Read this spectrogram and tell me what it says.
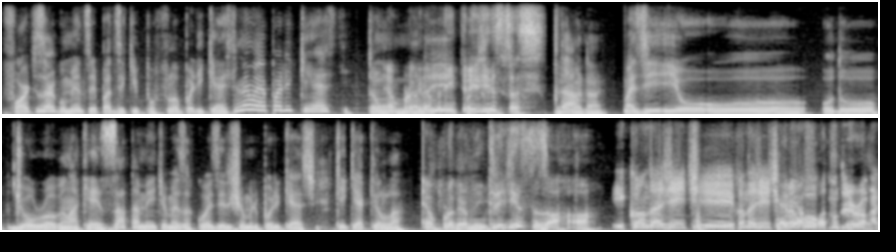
fortes argumentos aí pra dizer que o Flow Podcast não é podcast. Então, É um programa aí, de entrevistas. podcast. Tá. É verdade. Mas e, e o, o, o do Joe Rogan lá, que é exatamente a mesma coisa, ele chama de podcast. O que, que é aquilo lá? É um programa de entrevistas, ó, ó. E quando a gente, quando a gente Cadê a gravou foto com o The Rock,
